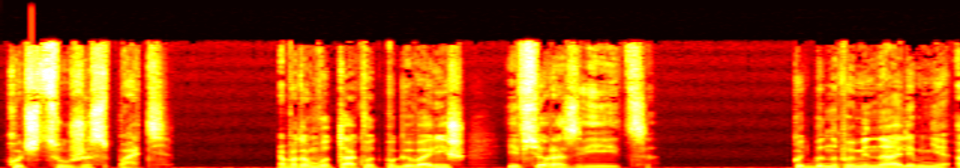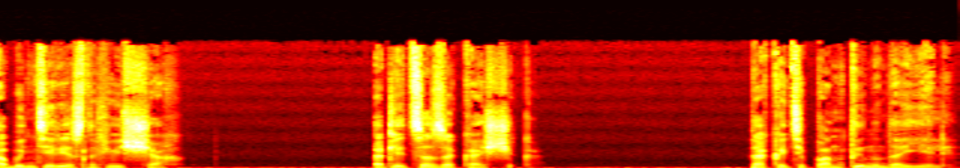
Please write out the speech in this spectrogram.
хочется уже спать. А потом вот так вот поговоришь, и все развеется. Хоть бы напоминали мне об интересных вещах. От лица заказчика. Так эти понты надоели.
